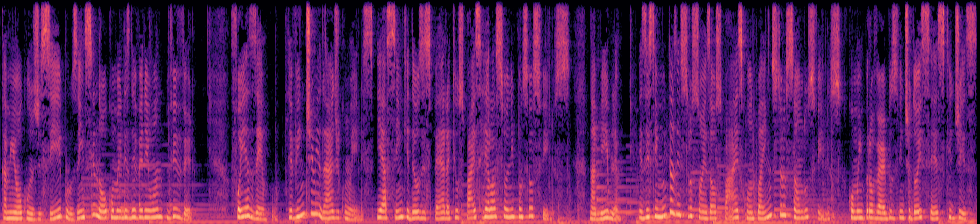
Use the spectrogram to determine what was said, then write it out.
Caminhou com os discípulos e ensinou como eles deveriam viver. Foi exemplo, teve intimidade com eles, e é assim que Deus espera que os pais se relacionem com seus filhos. Na Bíblia, existem muitas instruções aos pais quanto à instrução dos filhos, como em Provérbios 22:6 que diz:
